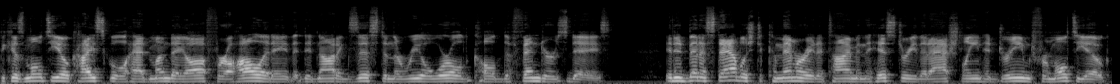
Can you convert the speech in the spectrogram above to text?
because Multi-Oak High School had Monday off for a holiday that did not exist in the real world called Defenders Days. It had been established to commemorate a time in the history that Ashleen had dreamed for Multi-Oak,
